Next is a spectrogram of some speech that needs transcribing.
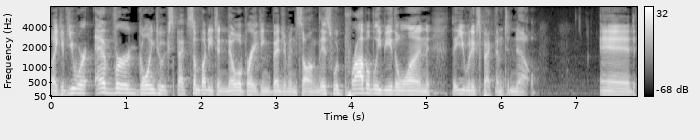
Like if you were ever going to expect somebody to know a Breaking Benjamin song, this would probably be the one that you would expect them to know. And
